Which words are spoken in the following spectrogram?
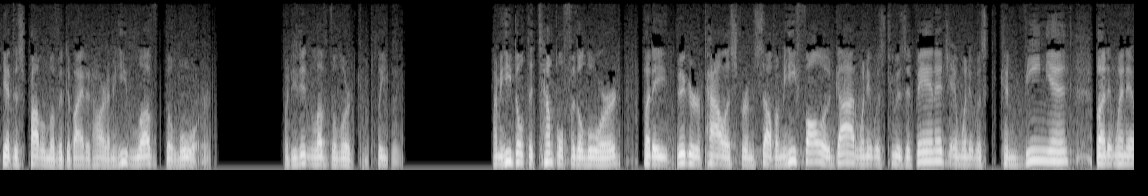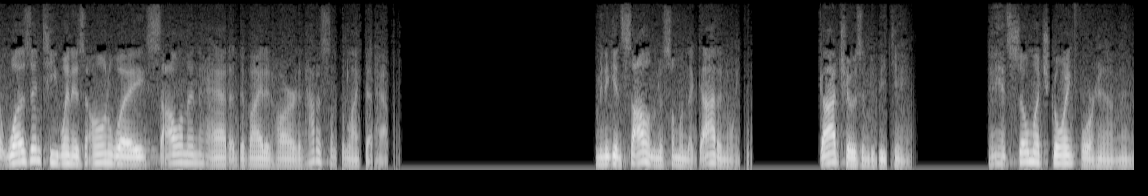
He had this problem of a divided heart. I mean, he loved the Lord, but he didn't love the Lord completely. I mean, he built a temple for the Lord, but a bigger palace for himself. I mean, he followed God when it was to his advantage and when it was convenient, but when it wasn't, he went his own way. Solomon had a divided heart. And how does something like that happen? I mean, again, Solomon was someone that God anointed. God chose him to be king. And he had so much going for him. And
